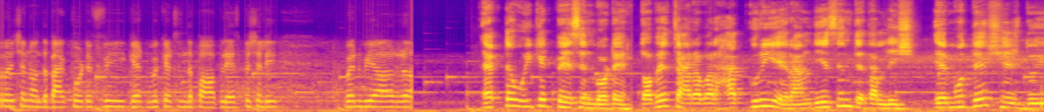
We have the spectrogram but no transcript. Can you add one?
situation on the back foot if we get wickets in the power play, especially when we are uh, একটা উইকেট পেয়েছেন বটে তবে চার ওভার হাত ঘুরিয়ে রান দিয়েছেন তেতাল্লিশ। এর মধ্যে শেষ দুই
